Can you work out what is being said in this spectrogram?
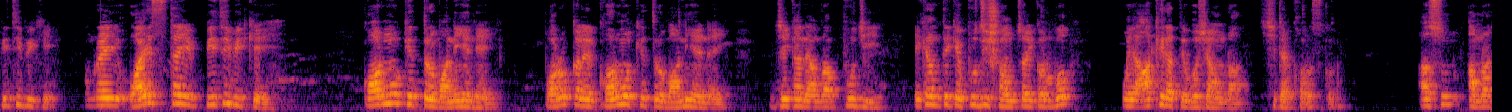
পৃথিবীকে, আমরা এই অস্থায়ী পৃথিবীকে কর্মক্ষেত্র বানিয়ে নেই, পরকালের কর্মক্ষেত্র বানিয়ে নেই, যেখানে আমরা পুঁজি, এখান থেকে পুঁজি সঞ্চয় করব ওই আখেরাতে বসে আমরা সেটা খরচ করব আসুন আমরা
